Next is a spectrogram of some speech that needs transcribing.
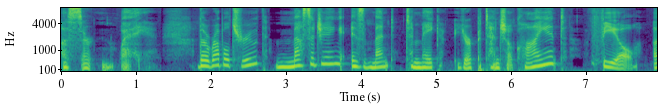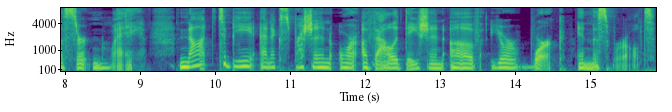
a certain way. The rebel truth messaging is meant to make your potential client feel a certain way, not to be an expression or a validation of your work in this world.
